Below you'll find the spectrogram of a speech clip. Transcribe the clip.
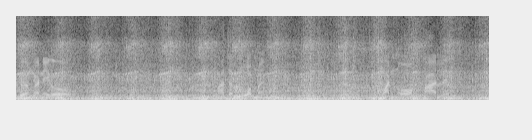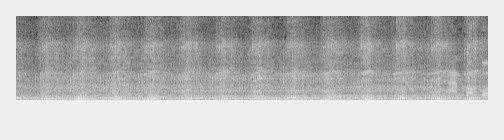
เครื่องคันนี้ก็ น่าจะหลวมนะวันออกบานเลย งานซ่อมก็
